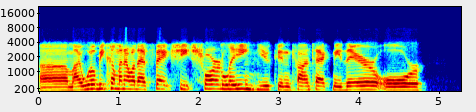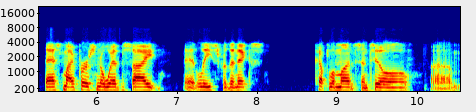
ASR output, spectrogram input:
Um, I will be coming out with that fact sheet shortly. You can contact me there or that's my personal website, at least for the next couple of months until um,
